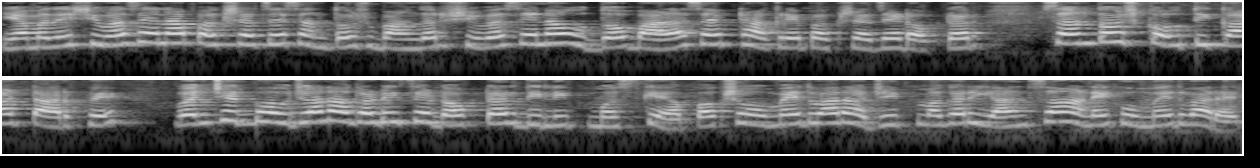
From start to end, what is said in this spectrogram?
यामध्ये शिवसेना पक्षाचे संतोष बांगर शिवसेना उद्धव बाळासाहेब ठाकरे पक्षाचे डॉक्टर संतोष कौतिका टारफे वंचित बहुजन आघाडीचे डॉक्टर दिलीप मस्के अपक्ष उमेदवार अजित मगर यांसह अनेक उमेदवार आहेत.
